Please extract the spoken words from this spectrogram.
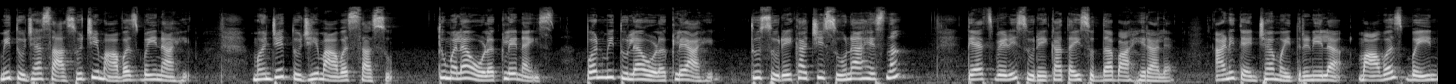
मी तुझ्या सासूची मावस बहीण आहे. म्हणजे तुझी मावस सासू. तू मला ओळखले नाहीस पण मी तुला ओळखले आहे. तू सुरेखाची सून आहेस ना? त्याचवेळी सुरेखाताईसुद्धा बाहेर आल्या आणि त्यांच्या मैत्रिणीला मावस बहीण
